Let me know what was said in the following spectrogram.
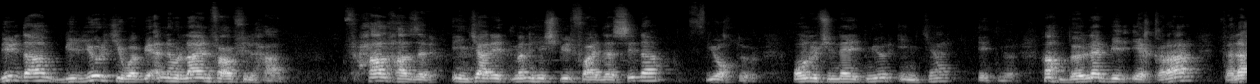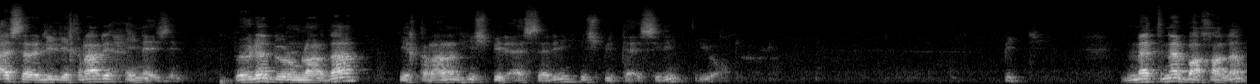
Bir daha biliyor ki ve bi ennehu la yenfa'u fil hal. Hal hazır inkar etmenin hiçbir faydası da yoktur. Onun için ne etmiyor? İnkar etmiyor. Ha böyle bir ikrar fela esere lil ikrari hinezin. Böyle durumlarda ikrarın hiçbir eseri, hiçbir tesiri yoktur. Bitti. Metne bakalım.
